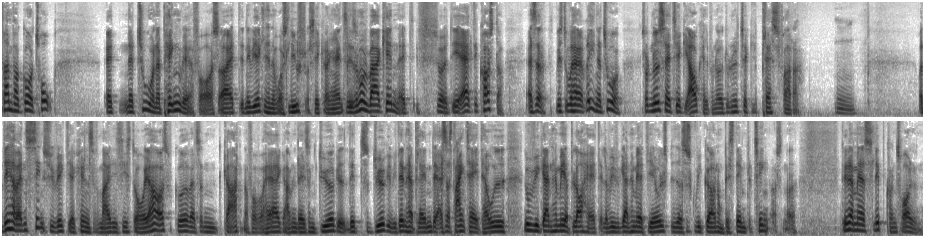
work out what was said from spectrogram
Frem for at gå og tro, at naturen er penge værd for os, og at den i virkeligheden er vores livsforsikring og altid, så må vi bare erkende, at det, er, det koster. Altså, hvis du vil have rig natur, så er du nødt til at give afkald på noget. Du er nødt til at give plads fra dig. Mm. Og det har været en sindssygt vigtig erkendelse for mig de sidste år. Jeg har også gået og været sådan en gartner for vor herre i gamle dage, som dyrkede lidt så dyrkede vi den her plante, altså strengt taget herude. Nu vil vi gerne have mere blåhat, eller vi vil gerne have mere djævelsbid, og så skulle vi gøre nogle bestemte ting og sådan noget. Det der med at slippe kontrollen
